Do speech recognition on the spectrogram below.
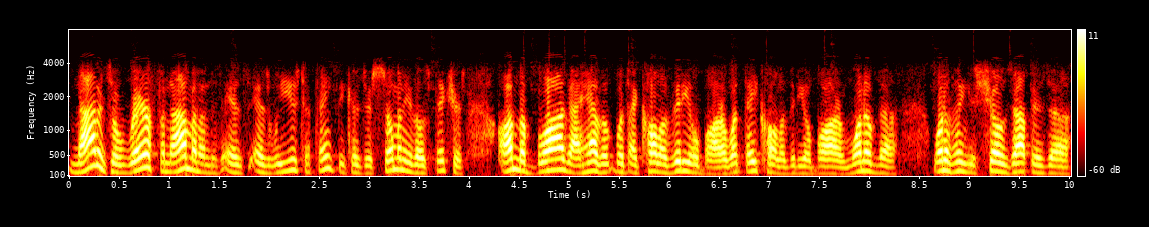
not as a rare phenomenon as, as we used to think because there's so many of those pictures. On the blog, I have a, what I call a video bar, what they call a video bar. And one of the one of the things that shows up is a,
